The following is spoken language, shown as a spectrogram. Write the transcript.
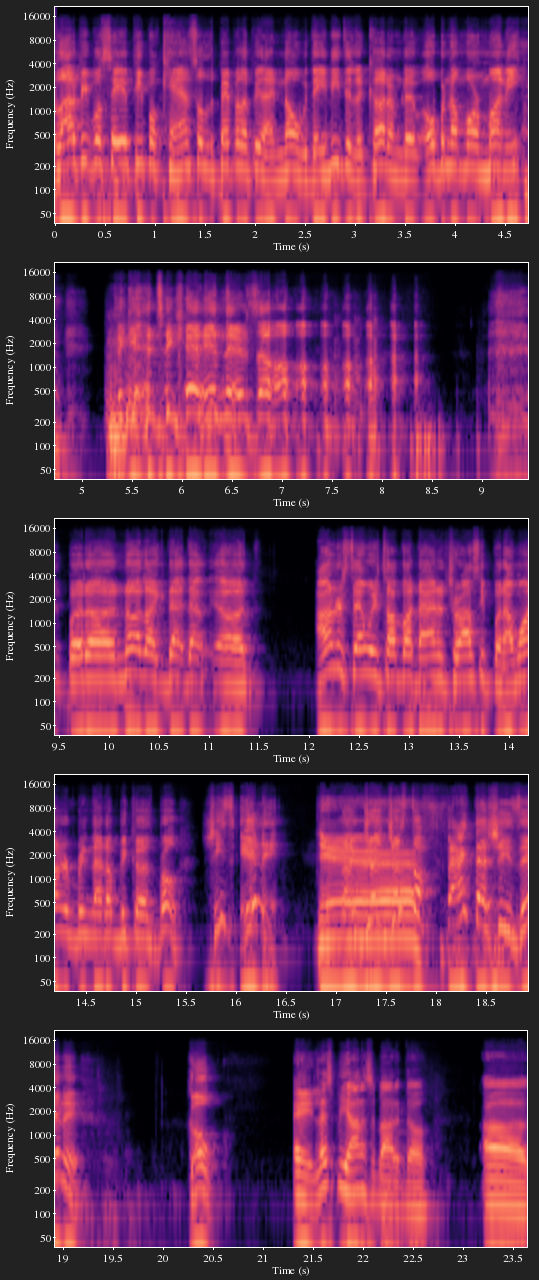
lot of people say people canceled the paper. Like, I know they needed to cut him to open up more money to get to get in there. So, but uh no, like that. That uh, I understand what you talk about, Diana Taurasi, but I wanted to bring that up because, bro, she's in it. yeah. Like just, just the fact that she's in it. Go. Hey, let's be honest about it though. Uh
